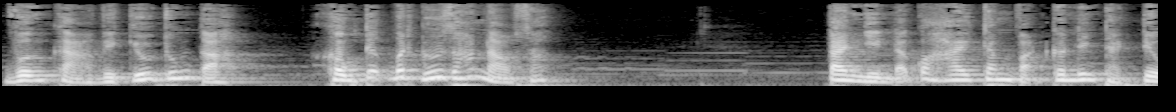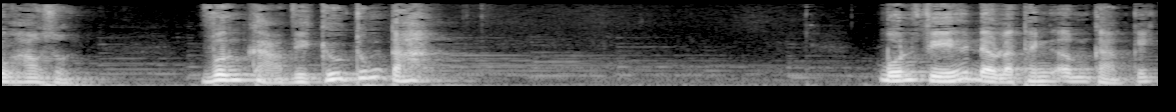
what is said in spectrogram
Vương Khả vì cứu chúng ta, Không tiếc bất cứ giá nào sao? Ta nhìn đã có 200 vạn cân linh thạch tiêu hao rồi. Vương Khả vì cứu chúng ta. Bốn phía đều là thanh âm cảm kích.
